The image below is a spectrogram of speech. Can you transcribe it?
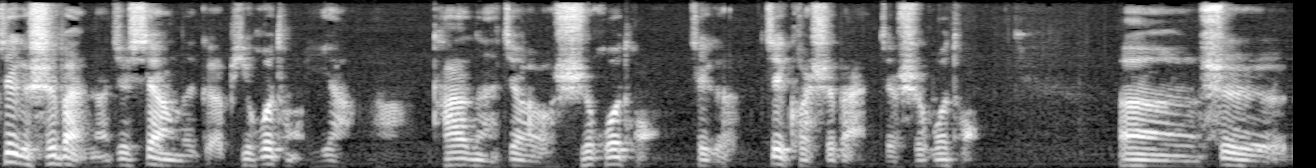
这个石板呢，就像那个皮火筒一样啊，它呢叫石火筒。这个这块石板叫石火筒。嗯，是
